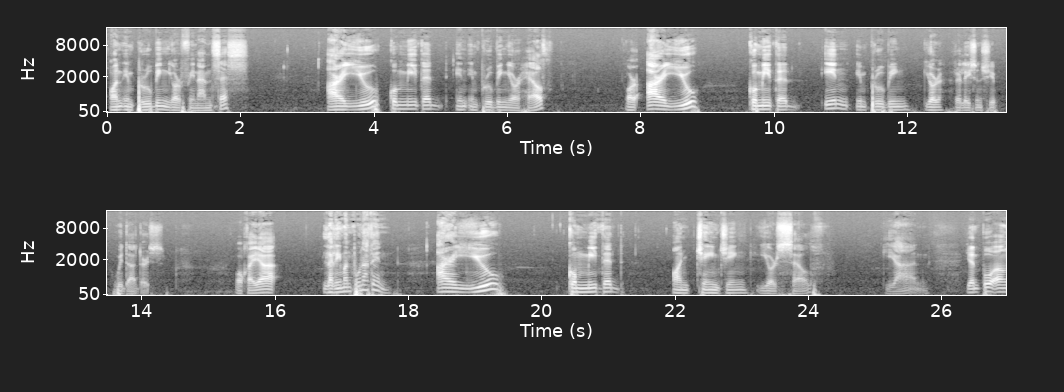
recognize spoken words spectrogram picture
on improving your finances? Are you committed in improving your health? Or are you committed in improving your relationship with others? O kaya, laliman po natin. Are you committed on changing yourself? Yan. Yan po ang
